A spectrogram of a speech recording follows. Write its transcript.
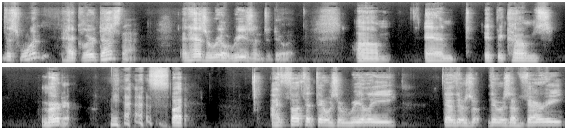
this one heckler does that and has a real reason to do it. Um, and it becomes murder. Yes. But I thought that there was a really there, there was there was a very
